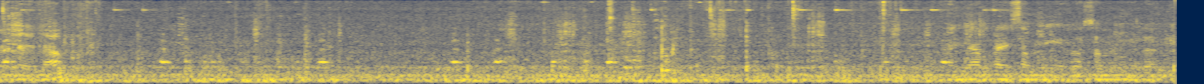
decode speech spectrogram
ก็นะไรแล้วขยับไปซ้มนี้ก็ซ้มนี้แล้ว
